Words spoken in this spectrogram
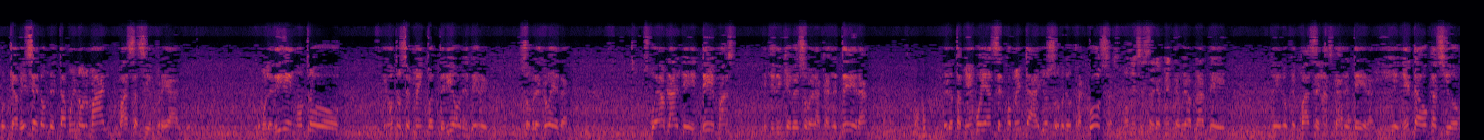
porque a veces donde está muy normal pasa siempre algo. Como le dije en otro en otros segmentos anteriores de, sobre ruedas, voy a hablar de temas que tienen que ver sobre la carretera, pero también voy a hacer comentarios sobre otras cosas, no necesariamente voy a hablar de, de lo que pasa en las carreteras. Y en esta ocasión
